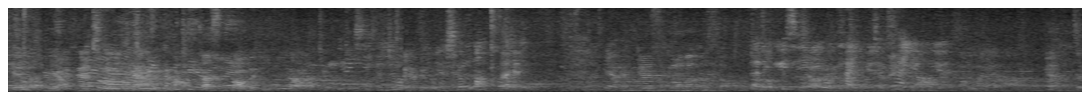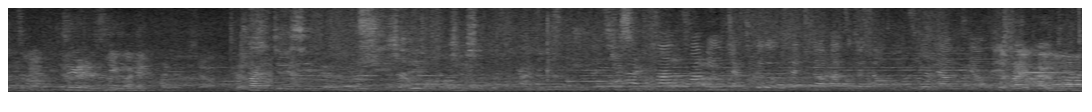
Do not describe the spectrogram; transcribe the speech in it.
天哪！你做一下，但是抱的滴滴啦，就全网在。领域其实太远，太遥远。这边，这个是另外一个。他他他没有讲这个，我才知道他这个交通是要要。那他有他有非常的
